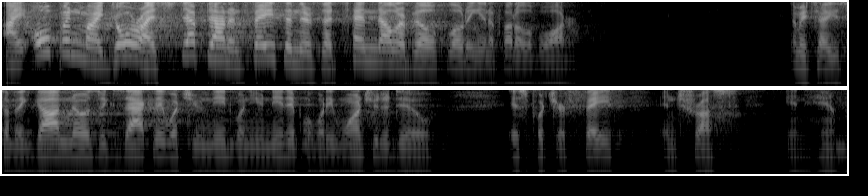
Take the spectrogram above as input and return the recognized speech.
I opened my door, I stepped out in faith, and there's a $10 bill floating in a puddle of water. Let me tell you something God knows exactly what you need when you need it, but what He wants you to do is put your faith and trust in Him.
